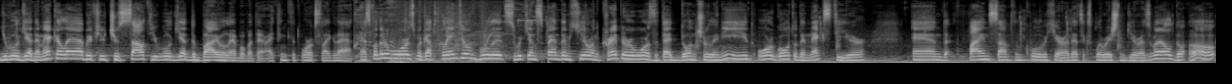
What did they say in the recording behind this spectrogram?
you will get the Mecha Lab. If you choose south, you will get the Bio Lab over there. I think it works like that. As for the rewards, we got plenty of bullets. We can spend them here on crappy rewards that I don't really need or go to the next tier and find something cool over here. That's exploration gear as well. Oh,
